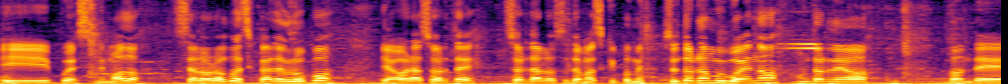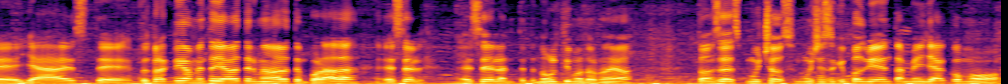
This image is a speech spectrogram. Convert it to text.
y pues ni modo, se logró clasificar de grupo y ahora suerte, suerte a los demás equipos. Es un torneo muy bueno, un torneo donde ya este, pues prácticamente ya va terminando la temporada, es el, es el torneo, entonces muchos, muchos equipos vienen también ya como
